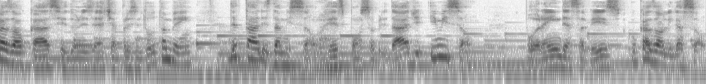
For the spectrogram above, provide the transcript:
casal Cássia e Donizete apresentou também detalhes da missão, responsabilidade e missão, porém dessa vez o casal ligação.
